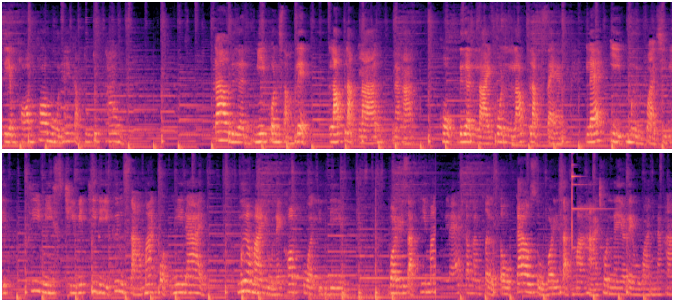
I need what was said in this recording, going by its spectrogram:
เตรียมพร้อมข้อมูลให้กับทุกๆท่าน 9 เดือนมีคนสำเร็จรับหลักล้านนะคะ 6 เดือนหลายคนรับหลักแสน และอีกหมื่นกว่าชีวิตที่มีชีวิตที่ดีขึ้นสามารถปลดหนี้ได้ เมื่อมาอยู่ในครอบครัวอินดีมบริษัทที่มั่นคงและกำลังเติบโตก้าวสู่บริษัทมหาชนในเร็ววันนะคะ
